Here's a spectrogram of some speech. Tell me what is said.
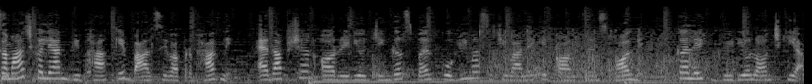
समाज कल्याण विभाग के बाल सेवा प्रभाग ने एडॉप्शन और रेडियो जिंगल्स पर कोहिमा सचिवालय के कॉन्फ्रेंस हॉल में कल एक वीडियो लॉन्च किया।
